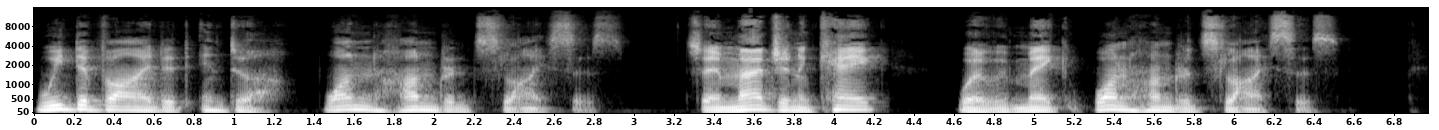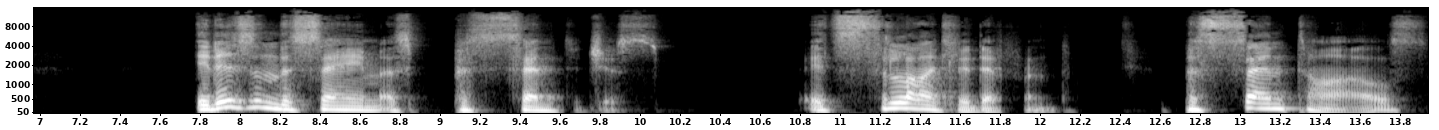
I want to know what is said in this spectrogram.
we divide it into 100 slices. So imagine a cake where we make 100 slices. It isn't the same as percentages, it's slightly different. Percentiles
